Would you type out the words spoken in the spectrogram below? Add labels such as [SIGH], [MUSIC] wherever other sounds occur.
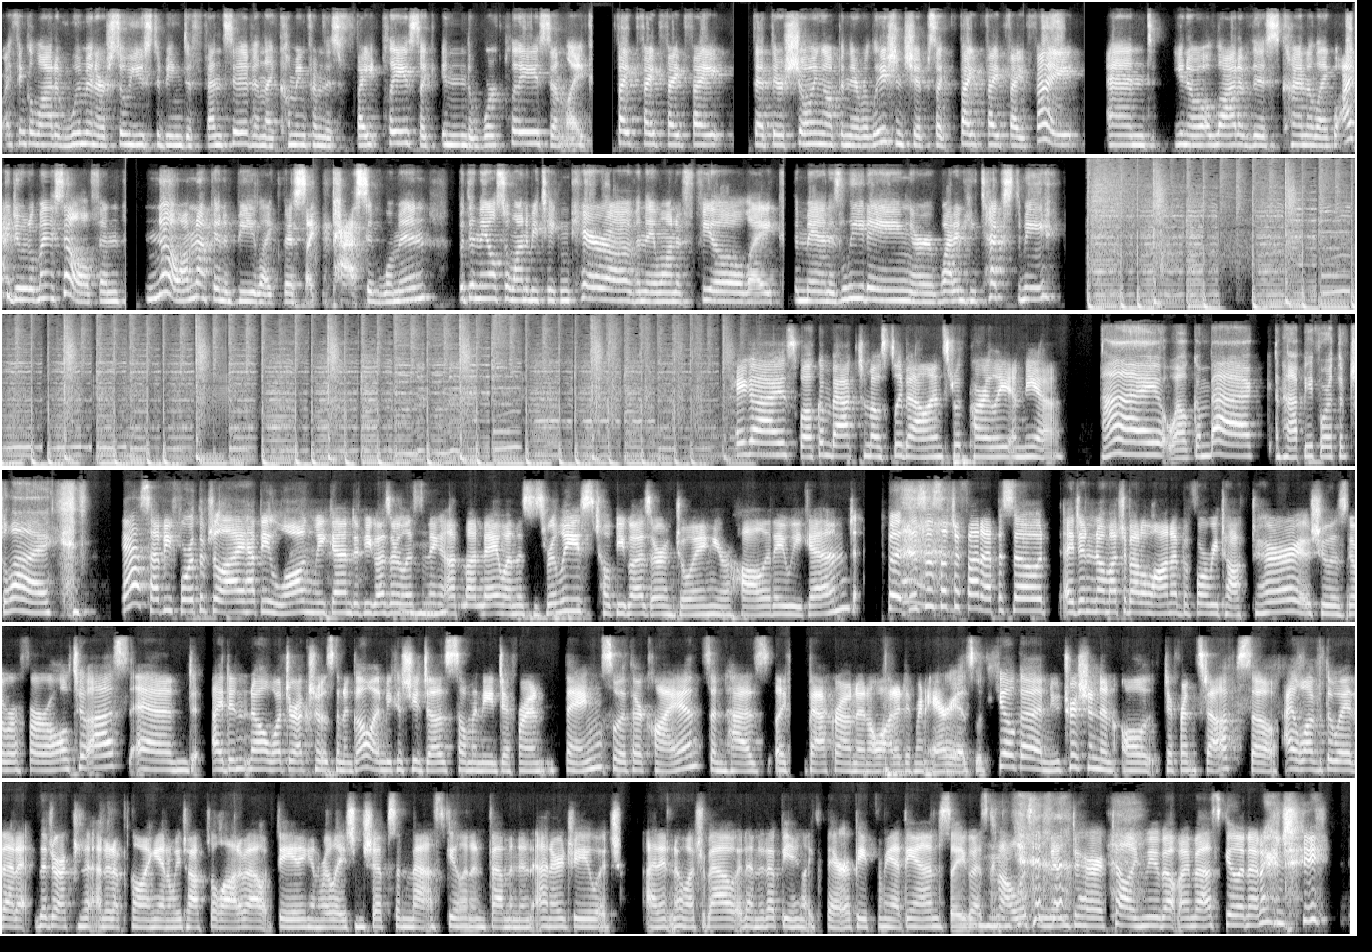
I think a lot of women are so used to being defensive and like coming from this fight place, like in the workplace and like fight, fight, fight, fight, that they're showing up in their relationships like fight, fight, fight, fight. And, you know, a lot of this kind of like, well, I could do it myself. And no, I'm not going to be like this like passive woman. But then they also want to be taken care of and they want to feel like the man is leading or why didn't he text me? Hey guys, welcome back to Mostly Balanced with Carly and Mia. Hi, welcome back and happy 4th of July. [LAUGHS] yes, happy 4th of July. Happy long weekend if you guys are listening mm-hmm. on Monday when this is released. Hope you guys are enjoying your holiday weekend. But this is such a fun episode. I didn't know much about Alana before we talked to her. She was a referral to us, and I didn't know what direction it was going to go in because she does so many different things with her clients and has like background in a lot of different areas with yoga and nutrition and all different stuff. So I loved the way that it, the direction it ended up going in. We talked a lot about dating and relationships and masculine and feminine energy, which I didn't know much about. It ended up being like therapy for me at the end. So you guys can all mm-hmm. listen in to her [LAUGHS] telling me about my masculine energy. [LAUGHS]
